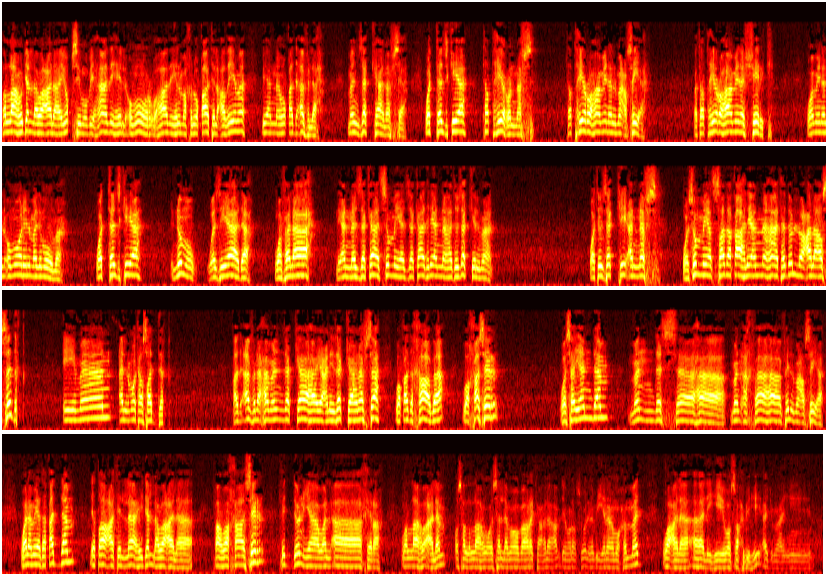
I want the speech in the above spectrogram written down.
فالله جل وعلا يقسم بهذه الأمور وهذه المخلوقات العظيمة بأنه قد أفلح. من زكى نفسه والتزكية تطهير النفس تطهيرها من المعصية وتطهيرها من الشرك ومن الأمور المذمومة والتزكية نمو وزيادة وفلاح لأن الزكاة سميت زكاه لأنها تزكي المال وتزكي النفس وسميت صدقة لأنها تدل على صدق إيمان المتصدق. قد أفلح من زكاها يعني زكى نفسه وقد خاب وخسر وسيندم من دساها من أخفاها في المعصية ولم يتقدم لطاعة الله جل وعلا فهو خاسر في الدنيا والآخرة. والله أعلم وصلى الله وسلم وبارك على عبده ورسول نبينا محمد وعلى آله وصحبه أجمعين.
